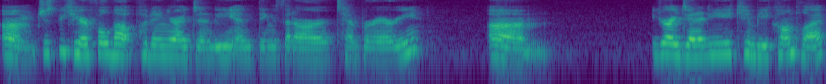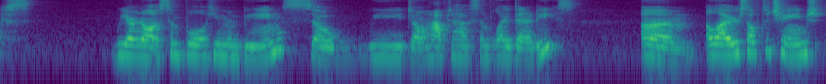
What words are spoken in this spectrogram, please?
um, just be careful about putting your identity in things that are temporary. Um, your identity can be complex. We are not simple human beings, so we don't have to have simple identities. Um, allow yourself to change.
